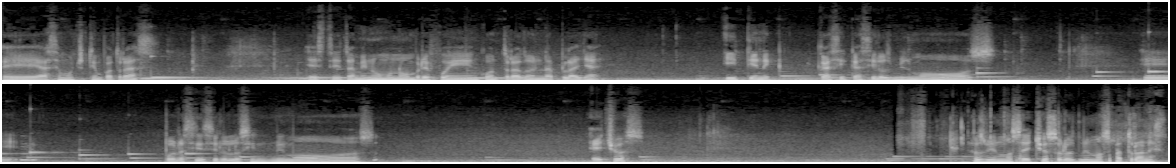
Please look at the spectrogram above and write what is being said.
eh, hace mucho tiempo atrás. Este también un hombre fue encontrado en la playa y tiene casi casi los mismos eh, por así decirlo los mismos hechos los mismos hechos o los mismos patrones.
